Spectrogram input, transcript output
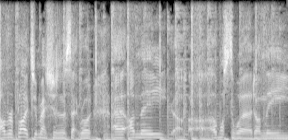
I'll reply to your message in a sec, Roy. Uh, on the, uh, what's the word? On the,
